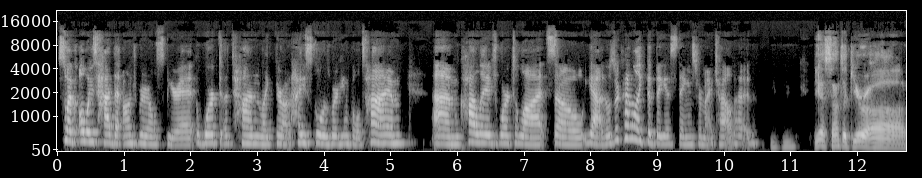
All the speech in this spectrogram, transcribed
so I've always had that entrepreneurial spirit, worked a ton like throughout high school, was working full time, um, college, worked a lot. So yeah, those are kind of like the biggest things from my childhood. Mhm. Yeah, sounds like you're uh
